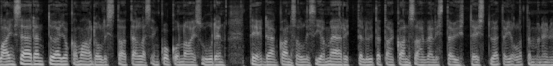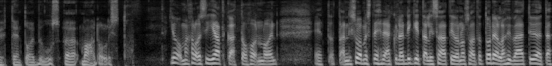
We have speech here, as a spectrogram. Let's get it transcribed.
lainsäädäntöä, joka mahdollistaa tällaisen kokonaisuuden. Tehdään kansallisia määrittelyitä tai kansainvälistä yhteistyötä, jolla tämmöinen yhteentoimivuus mahdollistuu. Joo, mä haluaisin jatkaa tuohon noin. että tota, niin Suomessa tehdään kyllä digitalisaation osalta todella hyvää työtä,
